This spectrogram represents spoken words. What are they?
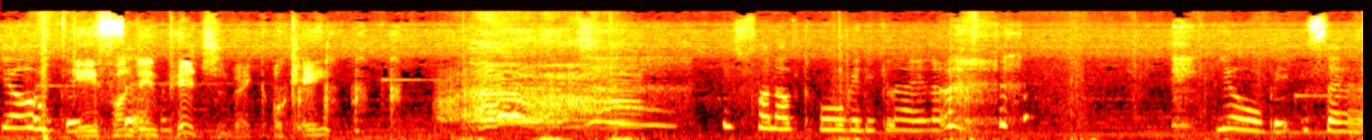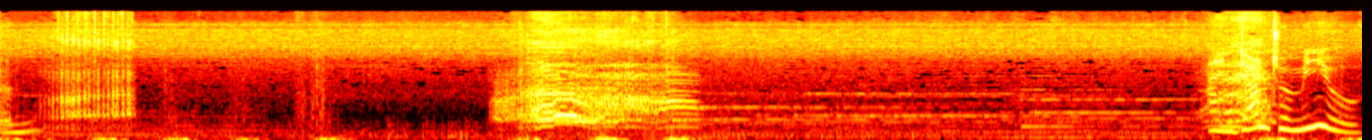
Yo, Big Geh von Sam. den Pilzen weg, okay? Ist voll auf Droge, die Kleine. Yo, Big Sam. Donto Mio.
